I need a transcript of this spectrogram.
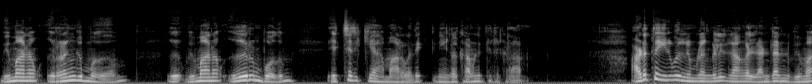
விமானம் இறங்கும் போதும் விமானம் ஏறும்போதும் எச்சரிக்கையாக மாறுவதை நீங்கள் கவனித்திருக்கலாம். அடுத்த இருபது நிமிடங்களில் நாங்கள் லண்டன் விமா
